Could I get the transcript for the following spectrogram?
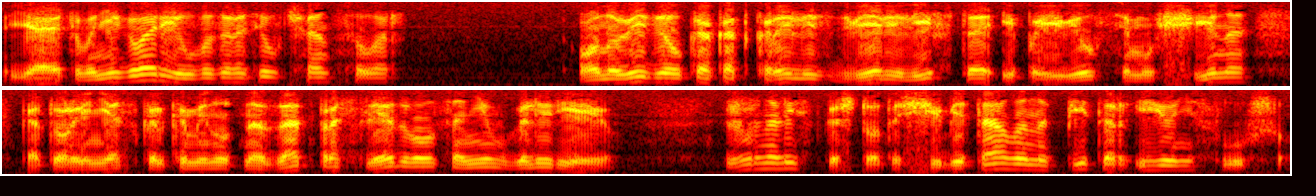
«Я этого не говорил», — возразил Чанселор. Он увидел, как открылись двери лифта, и появился мужчина, который несколько минут назад проследовал за ним в галерею. Журналистка что-то щебетала, но Питер ее не слушал.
